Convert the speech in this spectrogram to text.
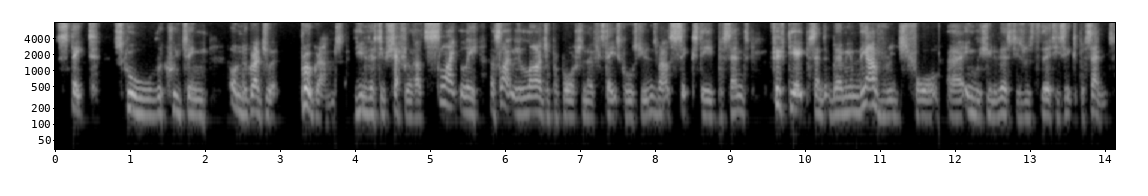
state school recruiting undergraduate programs. The University of Sheffield had slightly a slightly larger proportion of state school students, about 60%, 58% at Birmingham. The average for uh, English universities was 36%.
